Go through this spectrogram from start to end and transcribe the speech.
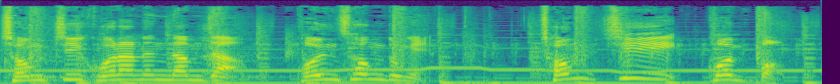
정치 권하는 남자 권성동의 정치 권법.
